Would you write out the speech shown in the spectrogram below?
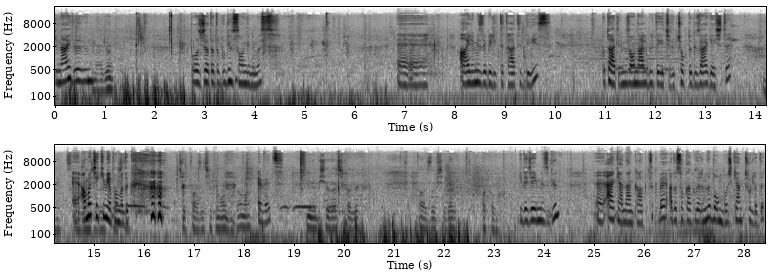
Günaydın. Günaydın. Bozcaada'da bugün son günümüz. Ee, ailemizle birlikte tatildeyiz. Bu tatilimizi onlarla birlikte geçirdik. Çok da güzel geçti. Evet, Ee, ama çekim yapamadık. Çok fazla çekim olmadı ama evet. yine bir şeyler çıkacak. Tarzda bir şeyler bakalım. Gideceğimiz gün e, erkenden kalktık ve ada sokaklarını bomboşken turladık.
